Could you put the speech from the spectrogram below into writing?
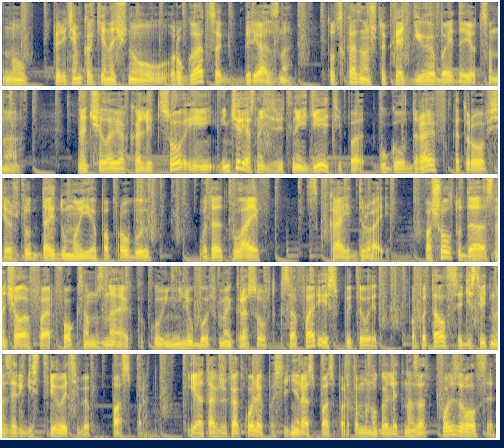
Ну, перед тем, как я начну ругаться грязно, тут сказано, что 5 гигабайт дается на на человека лицо. И интересная действительно идея, типа Google Drive, которого все ждут. Дай, думаю, я попробую вот этот Live SkyDrive. Пошел туда сначала Firefox, зная, какую нелюбовь Microsoft к Safari испытывает. Попытался действительно зарегистрировать себе паспорт. Я так же, как Оля, последний раз паспортом много лет назад пользовался.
